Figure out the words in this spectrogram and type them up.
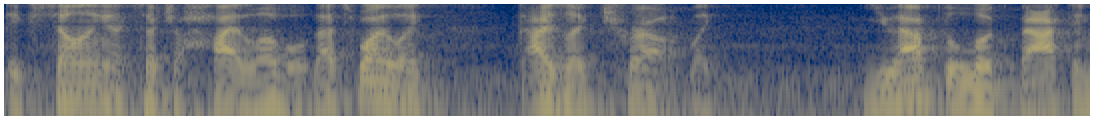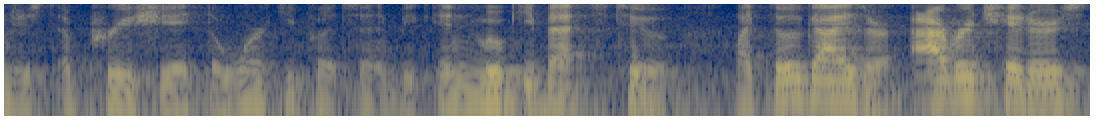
excelling at such a high level. That's why like guys like Trout, like you have to look back and just appreciate the work he puts in. And Mookie Betts too. Like those guys are average hitters.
